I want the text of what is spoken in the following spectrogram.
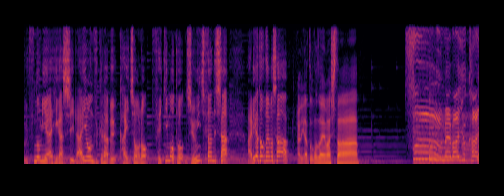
宇都宮東ライオンズクラブ会長の関本純一さんでした。ありがとうございました。ありがとうございました。住めば愉快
